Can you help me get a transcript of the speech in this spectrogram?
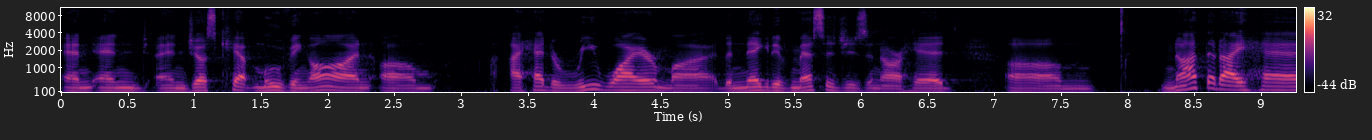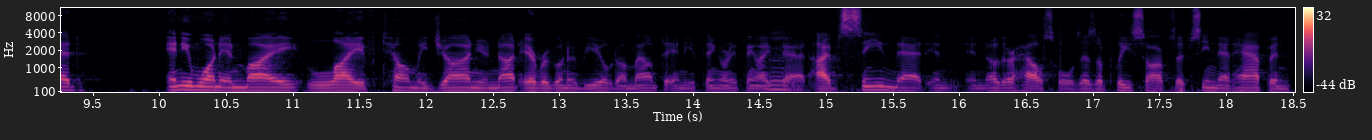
and and and just kept moving on. Um, I had to rewire my the negative messages in our head. Um, not that I had anyone in my life tell me, John, you're not ever going to be able to amount to anything or anything like that. I've seen that in, in other households as a police officer. I've seen that happen.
